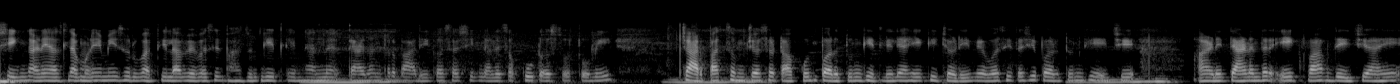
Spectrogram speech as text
शेंगदाणे असल्यामुळे मी सुरुवातीला व्यवस्थित भाजून घेतले त्यान त्यानंतर बारीक असा शेंगदाण्याचा कूट असतो तो मी चार पाच चमचे असं टाकून परतून घेतलेली आहे. खिचडी व्यवस्थित अशी परतून घ्यायची. आणि त्यानंतर एक वाफ द्यायची आहे.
